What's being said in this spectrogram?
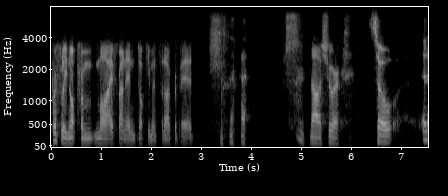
preferably not from my front end documents that I prepared. no, sure. So, in,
